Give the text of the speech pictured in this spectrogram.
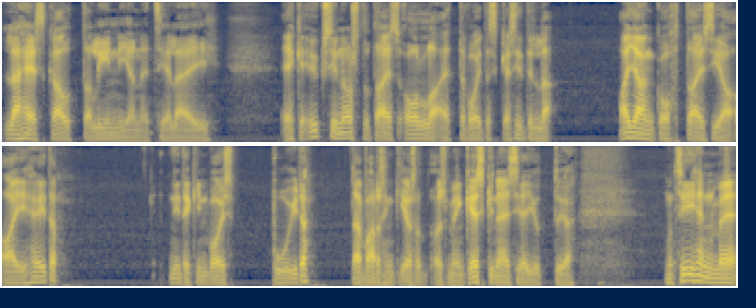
lähes kautta linjan, että siellä ei ehkä yksi nosto taisi olla, että voitaisiin käsitellä ajankohtaisia aiheita. Niitäkin voisi puida, tai varsinkin jos olisi meidän keskinäisiä juttuja. Mutta siihen me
